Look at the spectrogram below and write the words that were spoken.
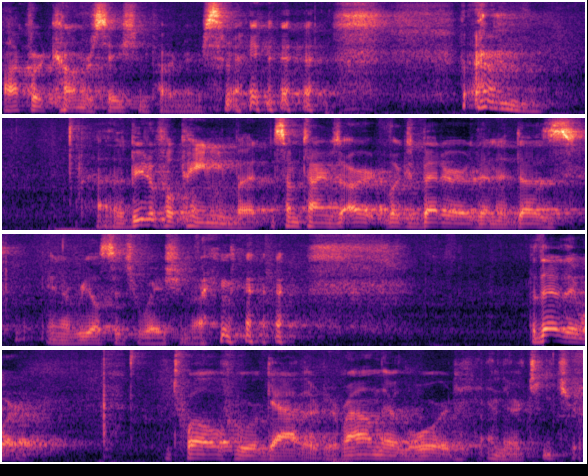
awkward conversation partners, right? a uh, beautiful painting, but sometimes art looks better than it does in a real situation, right? but there they were, 12 who were gathered around their Lord and their teacher.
